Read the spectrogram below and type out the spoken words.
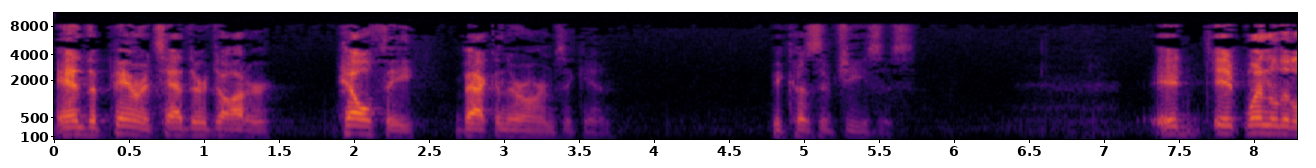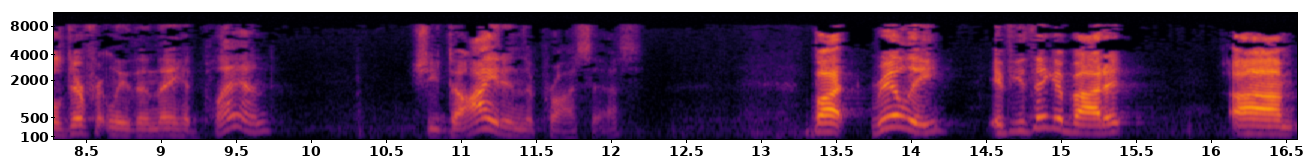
and the parents had their daughter healthy back in their arms again because of Jesus. It, it went a little differently than they had planned. She died in the process. But really, if you think about it, um,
